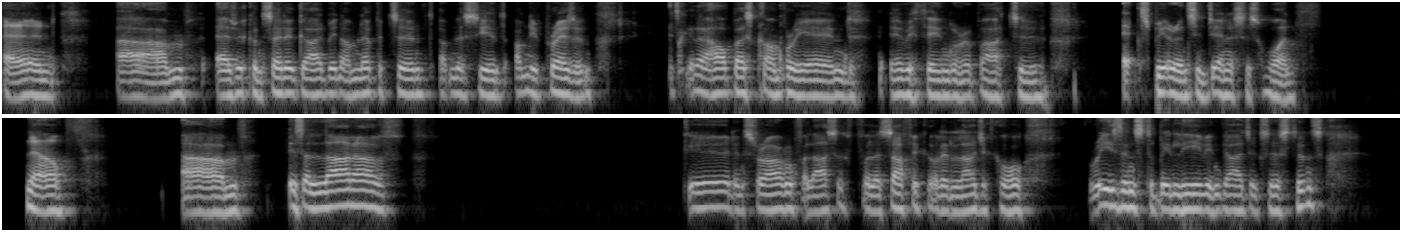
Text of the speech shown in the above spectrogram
And um, as we consider God being omnipotent, omniscient, omnipresent, it's going to help us comprehend everything we're about to experience in Genesis 1. Now, um, there's a lot of good and strong philosoph- philosophical and logical reasons to believe in God's existence,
